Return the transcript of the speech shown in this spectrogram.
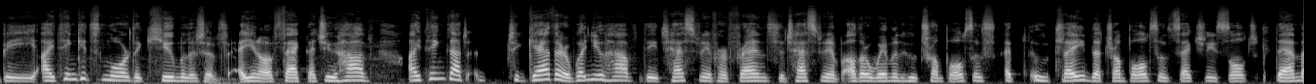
be. I think it's more the cumulative, you know, effect that you have. I think that together, when you have the testimony of her friends, the testimony of other women who Trump also uh, who claim that Trump also sexually assaulted them,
